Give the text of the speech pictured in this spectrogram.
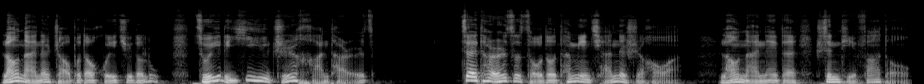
老奶奶找不到回去的路，嘴里一直喊他儿子。在他儿子走到他面前的时候啊，老奶奶的身体发抖，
